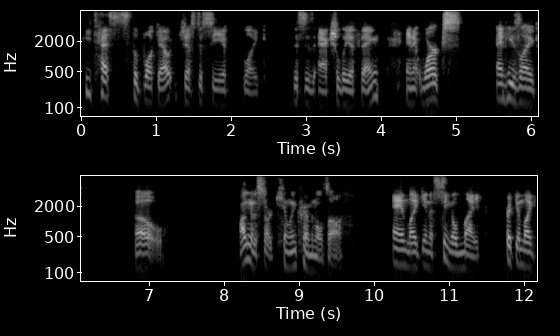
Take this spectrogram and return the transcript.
He tests the book out just to see if like this is actually a thing, and it works. And he's like, "Oh, I'm gonna start killing criminals off," and like in a single night, freaking like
